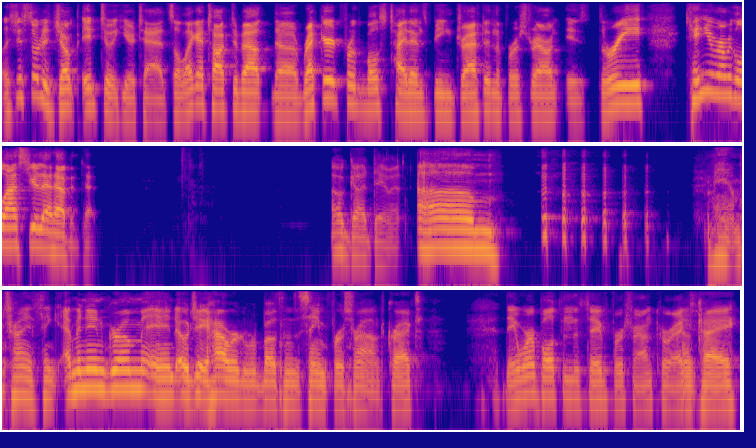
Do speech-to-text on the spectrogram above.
let's just sort of jump into it here, Tad. So like I talked about, the record for the most tight ends being drafted in the first round is three. Can you remember the last year that happened, Tad? Oh god damn it. Um Man, I'm trying to think. Evan Engram and OJ Howard were both in the same first round, correct? They were both in the same first round, correct? Okay.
